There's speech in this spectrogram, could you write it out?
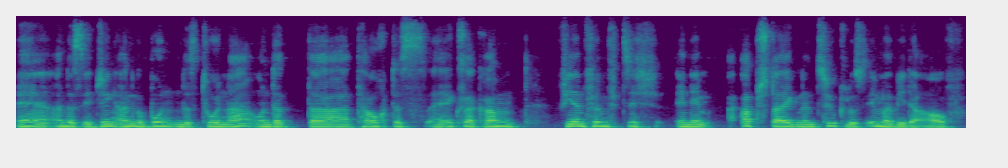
äh, an das I Ching angebunden, das Tuna, und da, da taucht das Hexagramm 54 in dem absteigenden Zyklus immer wieder auf.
